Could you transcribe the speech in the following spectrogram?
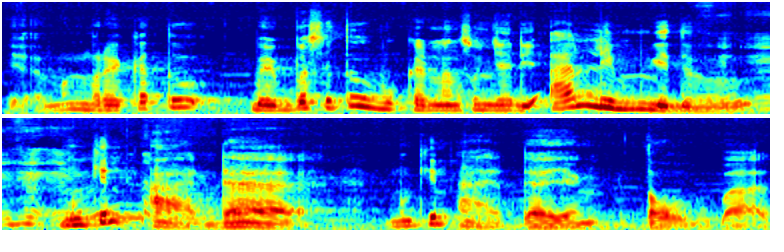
Ya emang mereka tuh bebas itu bukan langsung jadi alim gitu. Mungkin ada, mungkin ada yang tobat.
